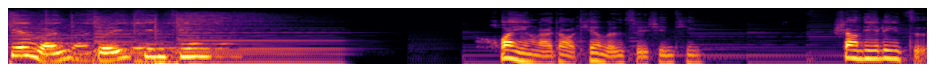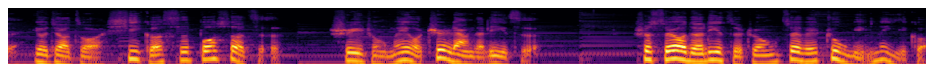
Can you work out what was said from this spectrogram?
天文随心听，欢迎来到天文随心听。上帝粒子又叫做希格斯玻色子，是一种没有质量的粒子，是所有的粒子中最为著名的一个，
